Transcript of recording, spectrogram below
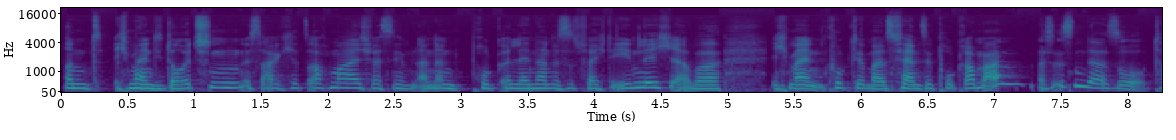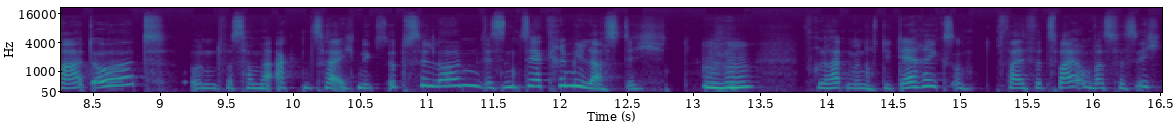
Und ich meine, die Deutschen, das sage ich jetzt auch mal, ich weiß nicht, in anderen Pro Ländern ist es vielleicht ähnlich, aber ich meine, guck dir mal das Fernsehprogramm an. Was ist denn da so? Tatort und was haben wir? Aktenzeichen XY. Wir sind sehr krimilastig. Mhm. Früher hatten wir noch die Derricks und Fall für zwei und was weiß ich.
